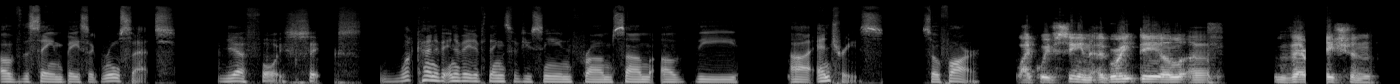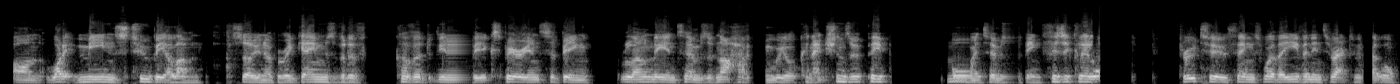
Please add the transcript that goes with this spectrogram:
of the same basic rule set. yeah 46 What kind of innovative things have you seen from some of the uh, entries so far? like we've seen a great deal of variation on what it means to be alone. So you know, there are games that have covered you know the experience of being lonely in terms of not having real connections with people, or in terms of being physically alone, through to things where they even interact with like, well,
